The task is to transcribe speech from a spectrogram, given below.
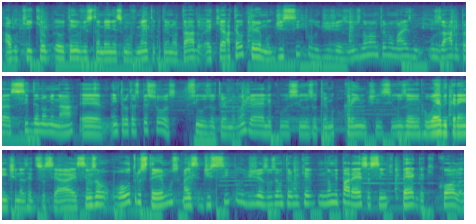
algo que, que eu, eu, tenho visto também nesse movimento, que eu tenho notado, é que até o termo discípulo de Jesus não é um termo mais usado para se denominar é, entre outras pessoas. Se usa o termo evangélico, se usa o termo crente, se usa o web crente nas redes sociais, se usam outros termos, mas discípulo de Jesus é um termo que não me parece assim, que pega, que cola.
